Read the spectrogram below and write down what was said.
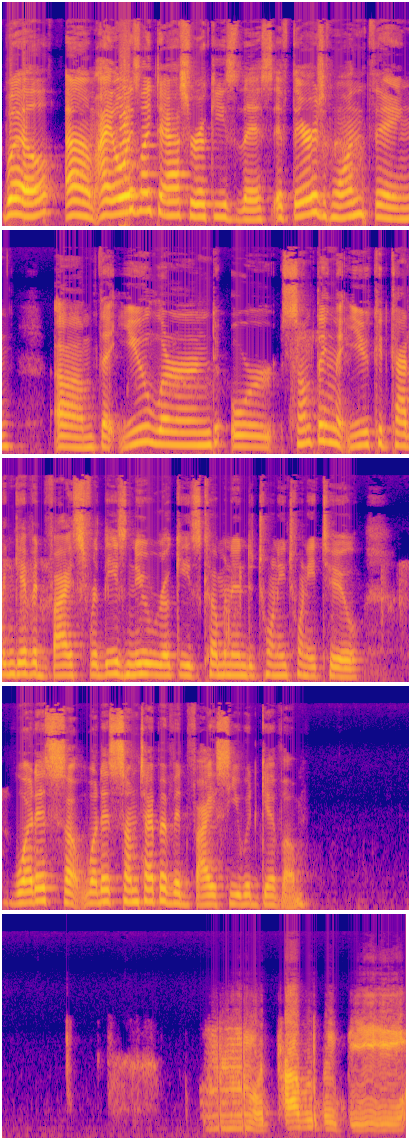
well, um, I always like to ask rookies this: if there's one thing um, that you learned or something that you could kind of give advice for these new rookies coming into 2022, what is some, what is some type of advice you would give them? Mm, would probably be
